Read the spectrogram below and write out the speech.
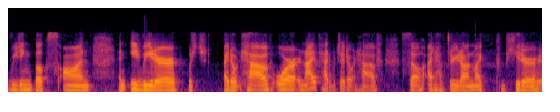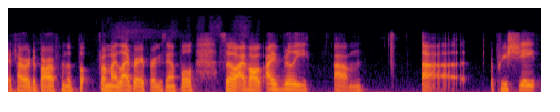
reading books on an e-reader which I don't have or an iPad which I don't have. So I'd have to read on my computer if I were to borrow from the book from my library for example. So I've all, I really um, uh, appreciate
